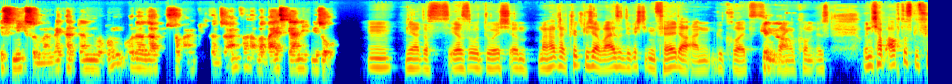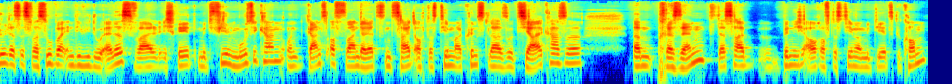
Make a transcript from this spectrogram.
ist nicht so. Man meckert dann nur rum oder sagt, ist doch eigentlich ganz einfach, aber weiß gar nicht wieso. Mhm. Ja, das ist eher so durch, ähm, man hat halt glücklicherweise die richtigen Felder angekreuzt, genau. reingekommen ist. Und ich habe auch das Gefühl, das ist was super Individuelles, weil ich rede mit vielen Musikern und ganz oft war in der letzten Zeit auch das Thema Künstler-Sozialkasse ähm, präsent. Deshalb bin ich auch auf das Thema mit dir jetzt gekommen.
